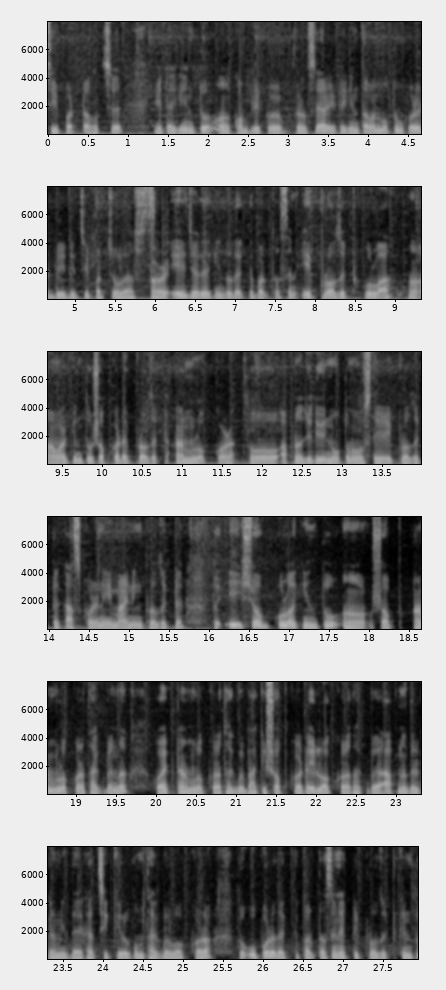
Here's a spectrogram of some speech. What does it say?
চিপারটা হচ্ছে, এটা কিন্তু কমপ্লিট করে ফেলছে আর এটা কিন্তু আবার নতুন করে ডেইলি চিপার চলে আসছে। আর এই জায়গায় কিন্তু দেখতে পারতেছেন এই প্রজেক্টগুলা আমার কিন্তু সবকটাই প্রজেক্ট আনলক করা। তো আপনারা যদি নতুন অবস্থায় এই প্রজেক্টে কাজ করেন, এই মাইনিং প্রজেক্টে তো এই সবগুলা কিন্তু সব আনলক করা থাকবে না। কয়েকটা আনলক করা থাকবে, বাকি সব কয়টাই লক করা থাকবে। আপনাদেরকে আমি দেখাচ্ছি কীরকম থাকবে লক করা। তো উপরে দেখতে পারতেছেন একটি প্রজেক্ট কিন্তু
